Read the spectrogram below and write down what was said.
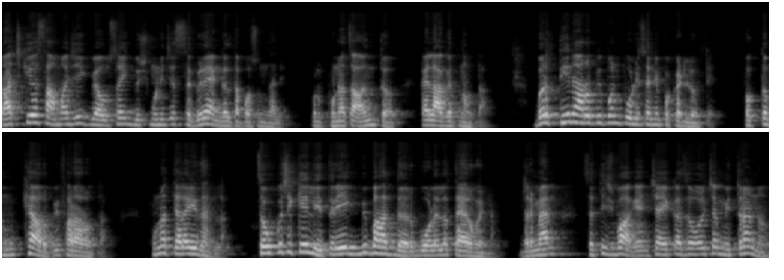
राजकीय सामाजिक व्यावसायिक दुश्मनीचे सगळे अँगल तपासून झाले. पण खुनाचा अंत काय लागत नव्हता. बरं तीन आरोपी पण पोलिसांनी पकडले होते. फक्त मुख्य आरोपी फरार होता. पुन्हा त्यालाही धरला. चौकशी केली तरी एक बी बहादर बोलायला तयार होईना. दरम्यान सतीश वाघ यांच्या एका जवळच्या मित्रानं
